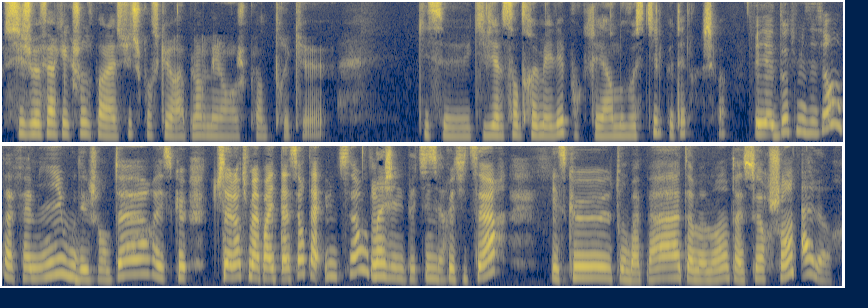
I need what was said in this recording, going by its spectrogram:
Si je veux faire quelque chose par la suite, je pense qu'il y aura plein de mélanges, plein de trucs euh, qui, se... qui viennent s'entremêler pour créer un nouveau style peut-être, je sais pas. Et il y a d'autres musiciens dans ta famille ou des chanteurs? Est-ce que tout à l'heure tu m'as parlé de ta sœur, t'as une sœur Moi j'ai une petite une sœur. petite sœur? Est-ce que ton papa, ta maman, ta sœur chantent? Alors,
